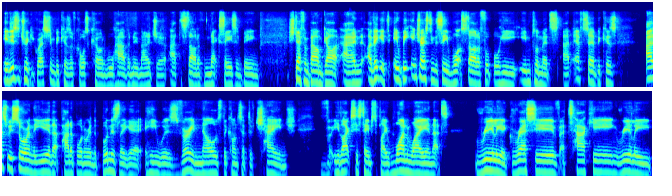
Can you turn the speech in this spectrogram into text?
It is a tricky question because, of course, Köln will have a new manager at the start of next season, being Steffen Baumgart, and I think it's it'll be interesting to see what style of football he implements at FC because, as we saw in the year that Paderborn were in the Bundesliga, he was very knows the concept of change. He likes his teams to play one way, and that's really aggressive, attacking, really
